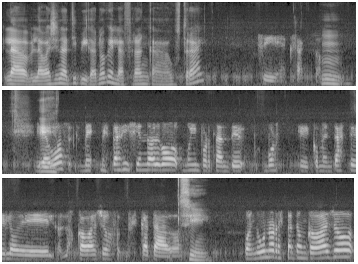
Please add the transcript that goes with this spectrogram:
la, la ballena típica, ¿no? Que es la franca austral. Sí, exacto. Mm. Mira, Eh, vos me, me estás diciendo algo muy importante. Vos eh, comentaste lo de los caballos rescatados. Sí, Cuando uno rescata un caballo,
